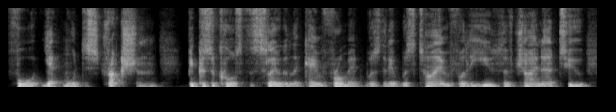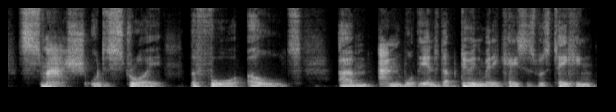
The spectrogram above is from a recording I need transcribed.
for yet more destruction, because, of course, the slogan that came from it was that it was time for the youth of China to smash or destroy the four olds. Um, and what they ended up doing in many cases was taking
